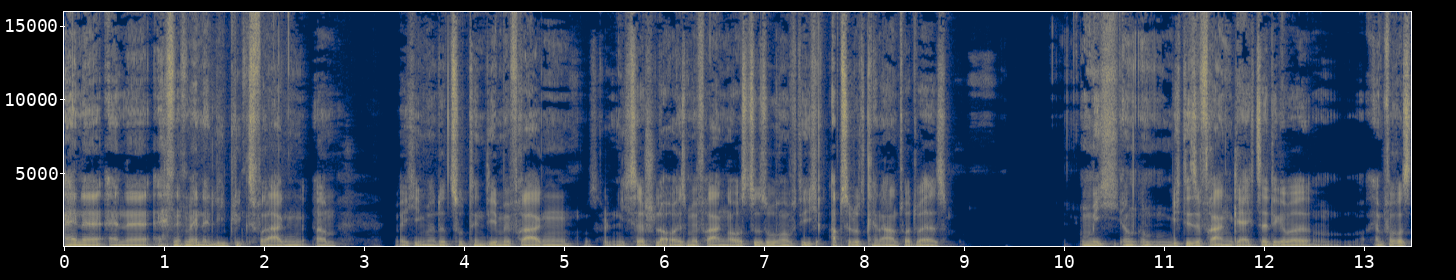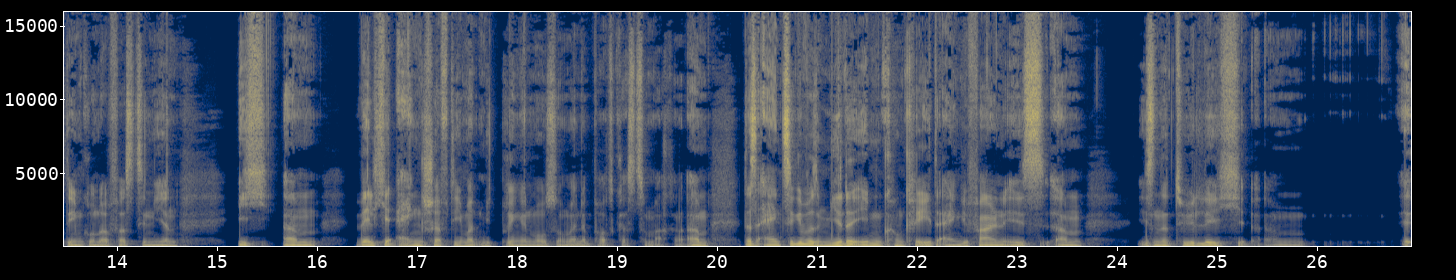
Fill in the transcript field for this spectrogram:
eine, eine, eine meiner Lieblingsfragen, ähm, weil ich immer dazu tendiere, mir Fragen, was halt nicht sehr schlau ist, mir Fragen auszusuchen, auf die ich absolut keine Antwort weiß und mich, und, mich diese Fragen gleichzeitig aber einfach aus dem Grund auch faszinieren. Ich, ähm, welche Eigenschaft jemand mitbringen muss, um einen Podcast zu machen. Ähm, das Einzige, was mir da eben konkret eingefallen ist, ähm, ist natürlich, ähm, e,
